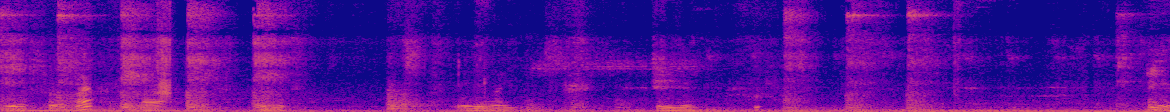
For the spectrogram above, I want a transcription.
এই হ্যাঁ হ্যাঁ যে ভাই এই যে এই যে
